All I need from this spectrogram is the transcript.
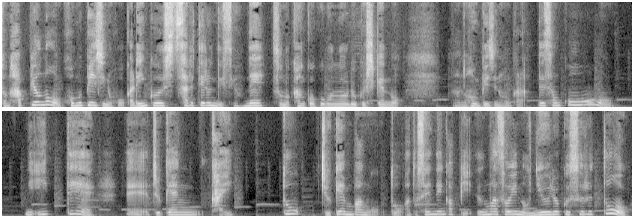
その発表のホームページの方がリンクされてるんですよね。その韓国語能力試験のあのホームページの方から。で、そこに行って、えー、受験会と受験番号と、あと宣伝カピー、まあそういうのを入力すると、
